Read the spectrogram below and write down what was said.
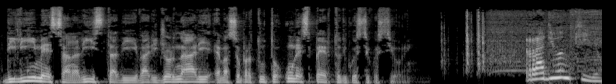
di Limes, analista di vari giornali, eh, ma soprattutto un esperto di queste questioni. Radio Anch'io.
